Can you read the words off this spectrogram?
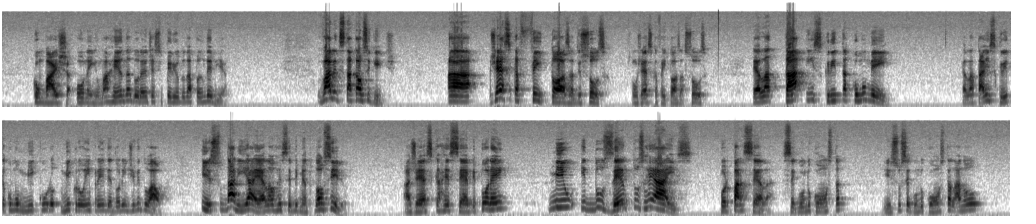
com baixa ou nenhuma renda durante esse período da pandemia. Vale destacar o seguinte: a Jéssica Feitosa de Souza, ou Jéssica Feitosa Souza, ela está inscrita como MEI. Ela está inscrita como micro, microempreendedor individual. Isso daria a ela o recebimento do auxílio. A Jéssica recebe, porém, R$ 1.200 por parcela, segundo consta, isso segundo consta lá no,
